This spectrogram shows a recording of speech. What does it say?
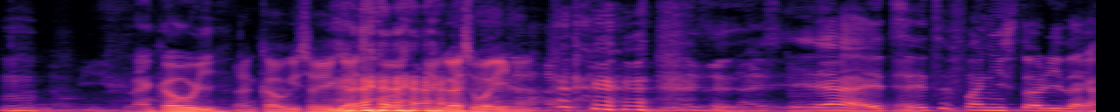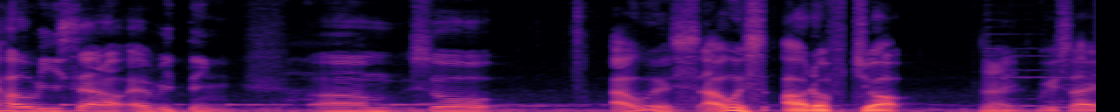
Langkawi. Langkawi. So you guys were, you guys were in. yeah, it's Yeah. it's a funny story like how we set up everything. Um, so I was I was out of job right, Mm. because I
